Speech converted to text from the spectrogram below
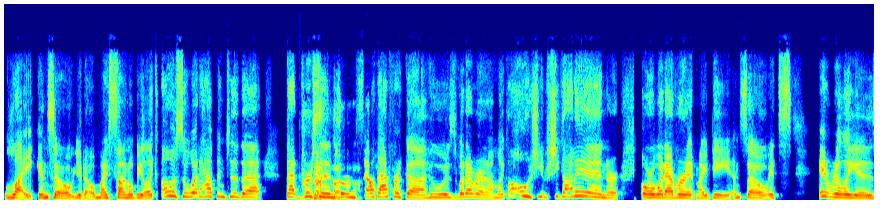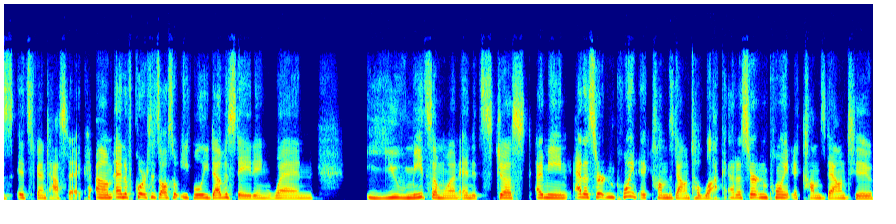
like, and so you know, my son will be like, oh, so what happened to that that person from South Africa who was whatever, and I'm like, oh, she she got in, or or whatever it might be, and so it's it really is it's fantastic, um, and of course, it's also equally devastating when you meet someone and it's just i mean at a certain point it comes down to luck. At a certain point it comes down to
